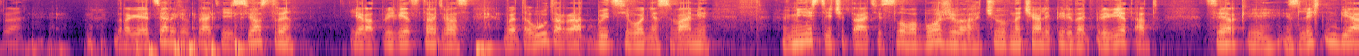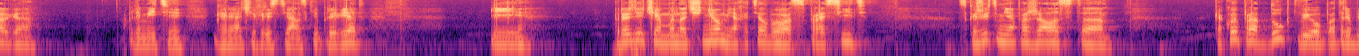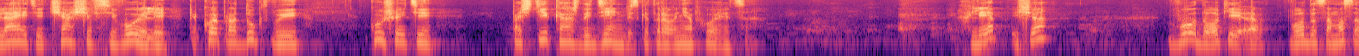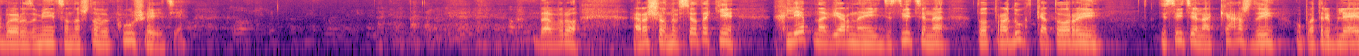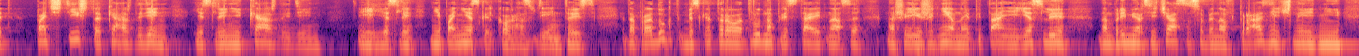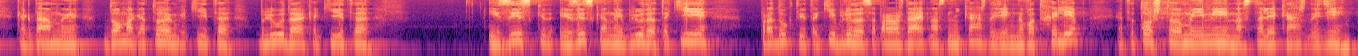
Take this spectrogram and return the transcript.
утро, дорогая церковь, братья и сестры. Я рад приветствовать вас в это утро, рад быть сегодня с вами вместе, читать из Слова Божьего. Хочу вначале передать привет от церкви из Лихтенберга. Примите горячий христианский привет. И прежде чем мы начнем, я хотел бы вас спросить, скажите мне, пожалуйста, какой продукт вы употребляете чаще всего или какой продукт вы кушаете почти каждый день, без которого не обходится? Хлеб еще? Воду, окей, э, воду, само собой, разумеется, но что вы кушаете? Добро. Хорошо, но все-таки хлеб, наверное, действительно тот продукт, который действительно каждый употребляет почти что каждый день, если не каждый день. И если не по несколько раз в день. То есть это продукт, без которого трудно представить нас, наше ежедневное питание. Если, например, сейчас, особенно в праздничные дни, когда мы дома готовим какие-то блюда, какие-то изыск, изысканные блюда, такие продукты и такие блюда сопровождают нас не каждый день. Но вот хлеб – это то, что мы имеем на столе каждый день.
